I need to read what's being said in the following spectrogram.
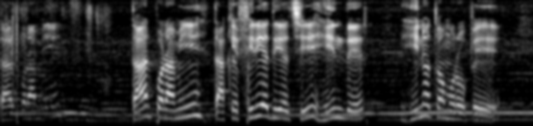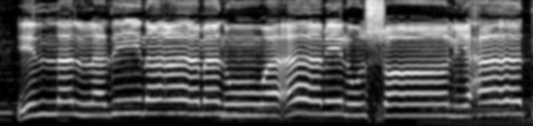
তারপর আমি তারপর আমি তাকে ফিরিয়ে দিয়েছি হিন্দের হীনতম রূপে إلا الذين آمنوا وآمنوا الصالحات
